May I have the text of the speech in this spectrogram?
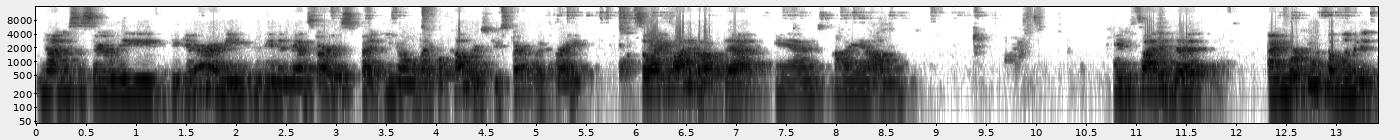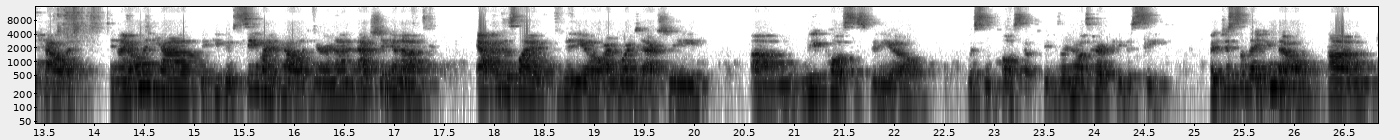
not necessarily beginner, I mean, you could be an advanced artist, but you know, like what colors do you start with, right? so I thought about that and I um, I decided that I'm working with a limited palette and I only have, if you can see my palette here, and I'm actually gonna, after this live video, I'm going to actually um, repost this video with some close-ups because I know it's hard for you to see. But just so that you know, um,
